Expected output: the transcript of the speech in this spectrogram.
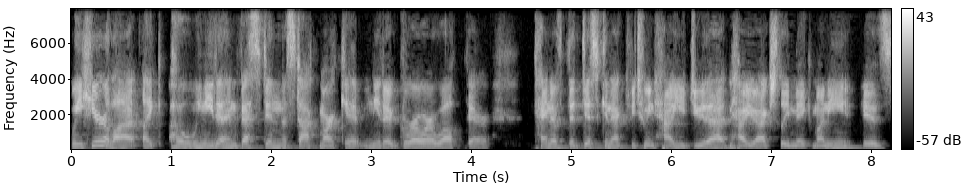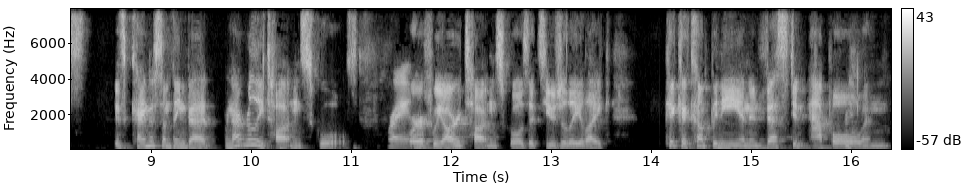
we hear a lot like, "Oh, we need to invest in the stock market. We need to grow our wealth there." Kind of the disconnect between how you do that and how you actually make money is is kind of something that we're not really taught in schools. Right. Or if we are taught in schools, it's usually like pick a company and invest in Apple and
